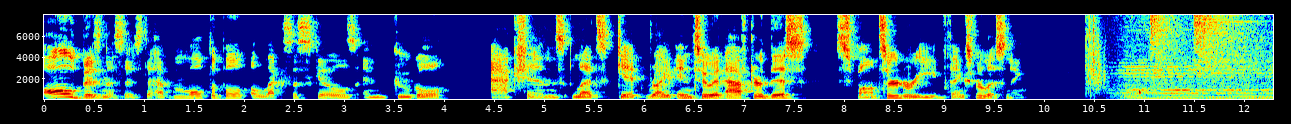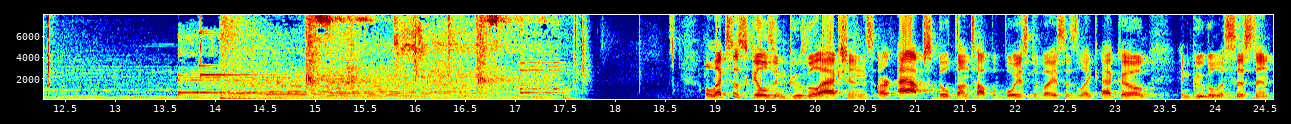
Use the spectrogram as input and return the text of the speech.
all businesses to have multiple Alexa skills and Google actions. Let's get right into it after this sponsored read. Thanks for listening. Alexa Skills and Google Actions are apps built on top of voice devices like Echo and Google Assistant.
